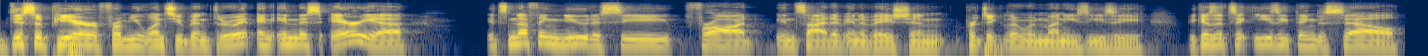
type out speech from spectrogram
disappear from you once you've been through it. And in this area, it's nothing new to see fraud inside of innovation, particularly when money's easy, because it's an easy thing to sell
